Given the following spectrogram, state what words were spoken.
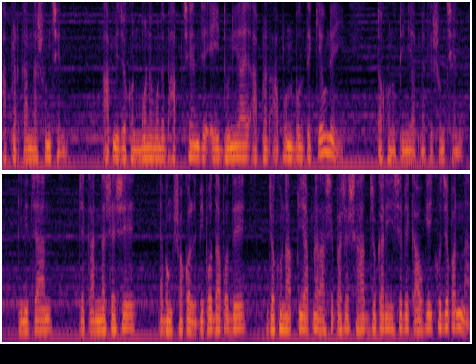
আপনার কান্না শুনছেন আপনি যখন মনে মনে ভাবছেন যে এই দুনিয়ায় আপনার আপন বলতে কেউ নেই, তখনও তিনি আপনাকে শুনছেন। তিনি চান যে কান্না শেষে এবং সকল বিপদ আপদে যখন আপনি আপনার আশেপাশে সাহায্যকারী হিসেবে কাউকেই খুঁজে পান না,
